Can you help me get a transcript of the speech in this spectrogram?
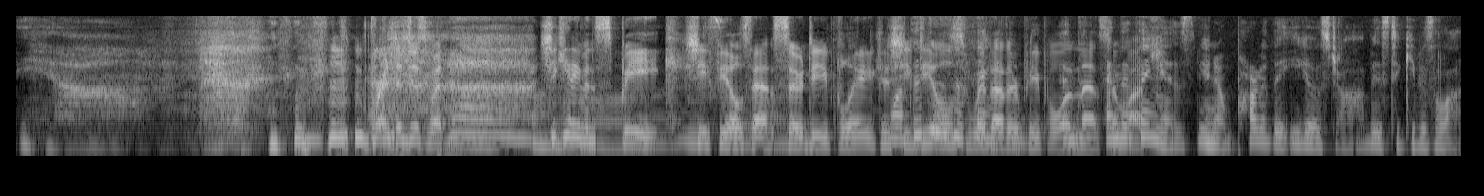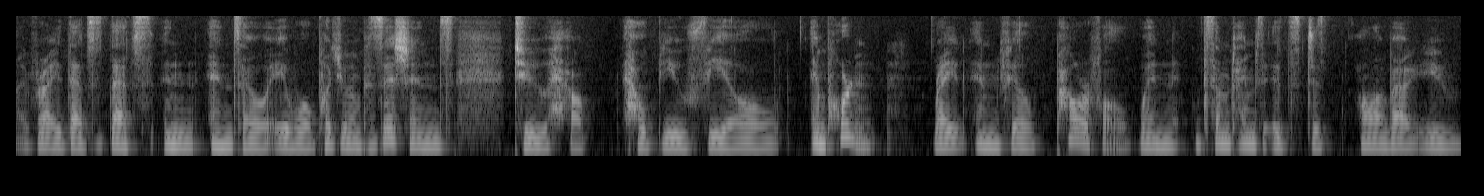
Yeah. Brenda just went. she can't even oh, speak. She feels that so deeply because Well, she deals with other people and, in that so much. and the much. thing is, you know, part of the ego's job is to keep us alive, right? That's that's and and so it will put you in positions to help help you feel important, right, and feel powerful. When sometimes it's just all about you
